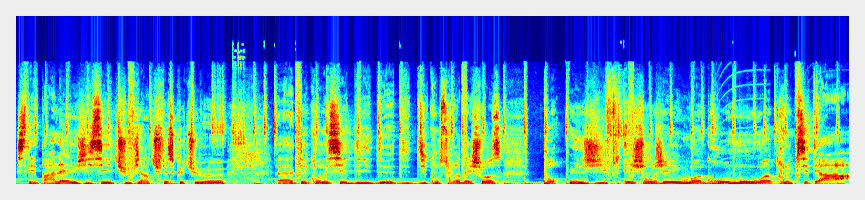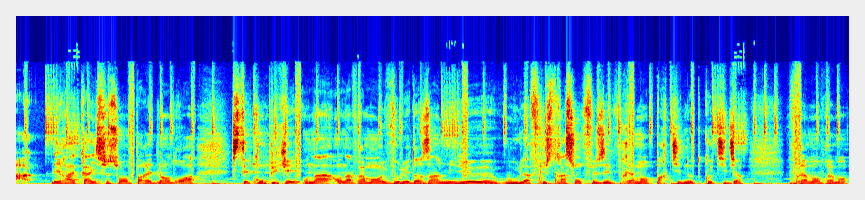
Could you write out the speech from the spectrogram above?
c'était pas la MJC, tu viens, tu fais ce que tu veux. Euh, dès qu'on essayait d'y construire des choses, pour une gifle échangée ou un gros mot ou un truc, c'était ah, les racailles se sont emparés de l'endroit. C'était compliqué. On a, on a vraiment évolué dans un milieu où la frustration faisait vraiment partie de notre quotidien. Vraiment, vraiment.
